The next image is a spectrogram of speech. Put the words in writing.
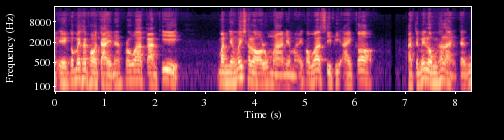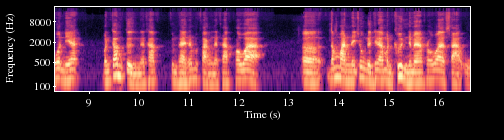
ดเองก็ไม่ค่อยพอใจนะ เพราะว่าการที่มันยังไม่ชะลอลงมาเนี่ยหมายความว่า CPI ก็อาจจะไม่ลงเท่าไหร่ แต่งวดนี้มันก้ากึ่งนะครับ คุณแพรท่านผู้ฟังนะครับ เพราะว่า น้ำมันในช่วงเดือนที่แล้วมันขึ้นใช่ไหมเพราะว่าซาอุ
